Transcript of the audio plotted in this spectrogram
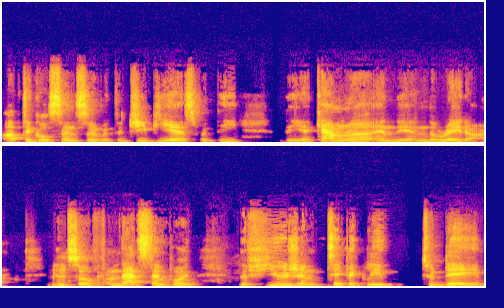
optical sensor, with the GPS, with the the uh, camera and the and the radar. Mm-hmm. And so from that standpoint, the fusion typically today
